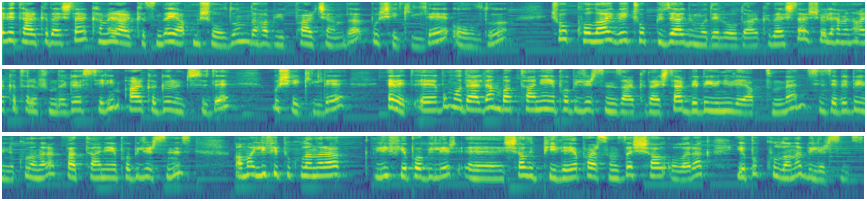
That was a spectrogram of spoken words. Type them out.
Evet arkadaşlar kamera arkasında yapmış olduğum daha büyük parçam da bu şekilde oldu. Çok kolay ve çok güzel bir model oldu arkadaşlar. Şöyle hemen arka tarafında göstereyim. Arka görüntüsü de bu şekilde. Evet e, bu modelden battaniye yapabilirsiniz arkadaşlar. Bebe yünüyle yaptım ben. Siz de bebe yünü kullanarak battaniye yapabilirsiniz. Ama lif ipi kullanarak lif yapabilir. E, şal ipiyle yaparsanız da şal olarak yapıp kullanabilirsiniz.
